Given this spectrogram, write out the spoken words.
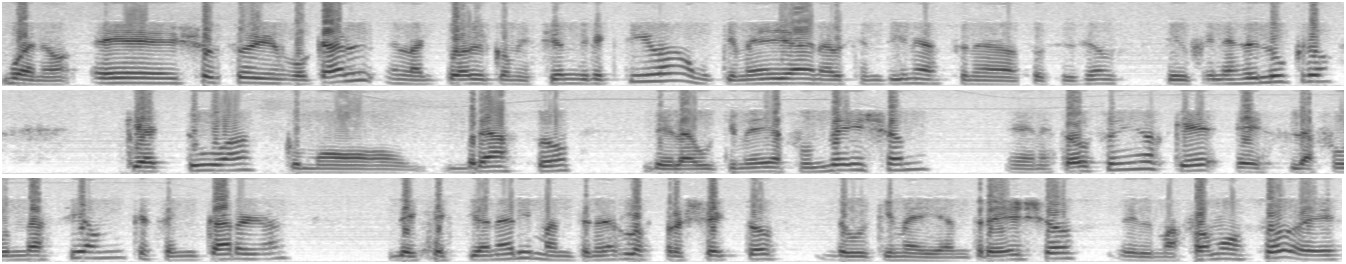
Bueno, eh, yo soy vocal en la actual comisión directiva. Wikimedia en Argentina es una asociación sin fines de lucro que actúa como brazo de la Wikimedia Foundation en Estados Unidos, que es la fundación que se encarga de gestionar y mantener los proyectos de Wikimedia. Entre ellos, el más famoso es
